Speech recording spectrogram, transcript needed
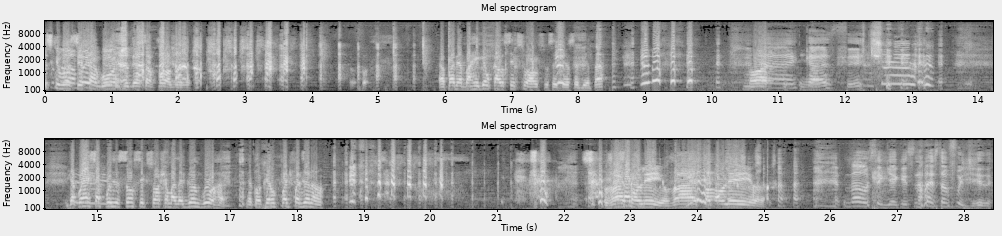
isso que você tá gordo dessa forma. né? Rapaz, minha barriga é um calo sexual, se você quer saber, tá? Nossa. Ai, Senhora. cacete. Já conhece a posição sexual chamada gangorra? Não é qualquer um que pode fazer, não. Vai, Sabe- Paulinho, vai, Paulinho. Vamos seguir aqui, senão nós estamos fodidos.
